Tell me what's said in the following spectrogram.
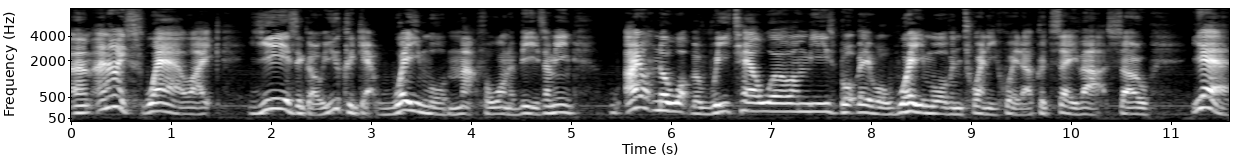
Um, and I swear, like, years ago, you could get way more than that for one of these. I mean, I don't know what the retail were on these, but they were way more than 20 quid. I could say that. So, yeah,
